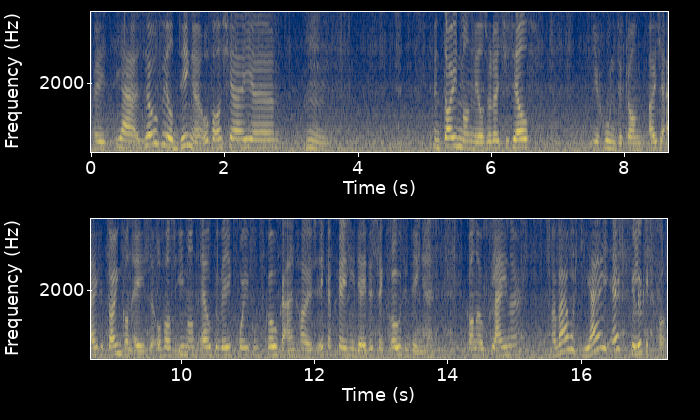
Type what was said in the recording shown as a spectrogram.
Weet je, ja, zoveel dingen. Of als jij uh, hmm, een tuinman wil, zodat je zelf je groenten kan, uit je eigen tuin kan eten. Of als iemand elke week voor je komt koken aan huis. Ik heb geen idee, dit zijn grote dingen. Kan ook kleiner. Maar waar word jij echt gelukkig van?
